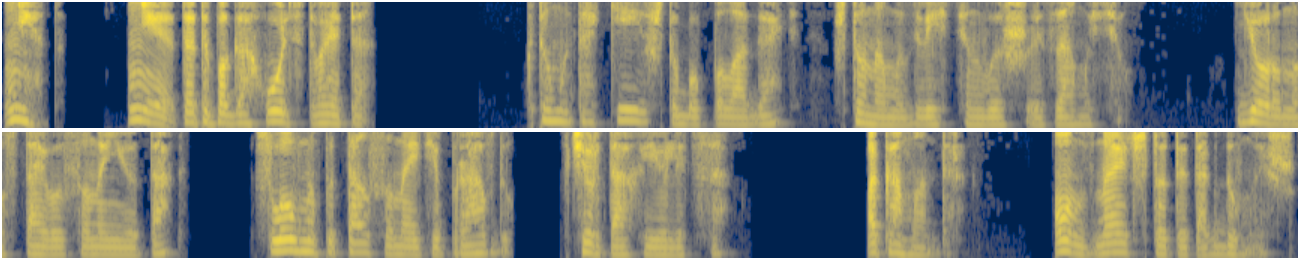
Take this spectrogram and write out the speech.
Нет, нет, это богохульство, это... Кто мы такие, чтобы полагать, что нам известен высший замысел? Йорун уставился на нее так, словно пытался найти правду в чертах ее лица. «А командир, он знает, что ты так думаешь?»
